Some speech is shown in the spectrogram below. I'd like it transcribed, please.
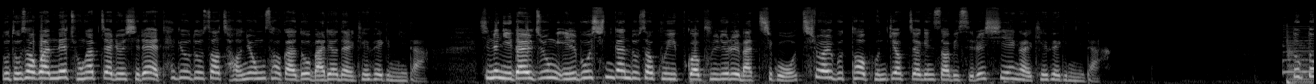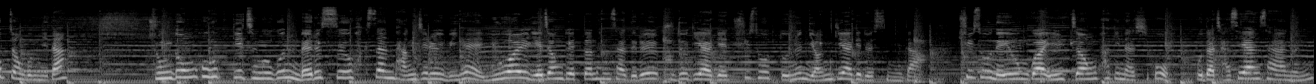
또 도서관 내 종합자료실에 태교도서 전용 서가도 마련할 계획입니다. 시는 이달 중 일부 신간도서 구입과 분류를 마치고 7월부터 본격적인 서비스를 시행할 계획입니다. 똑똑 정보입니다. 중동 호흡기 증후군 메르스 확산 방지를 위해 6월 예정됐던 행사들을 부득이하게 취소 또는 연기하게 됐습니다. 취소 내용과 일정 확인하시고 보다 자세한 사항은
